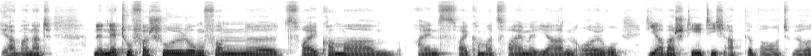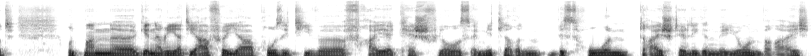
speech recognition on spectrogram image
Ja, man hat eine Nettoverschuldung von äh, 2,1, 2,2 Milliarden Euro, die aber stetig abgebaut wird. Und man äh, generiert Jahr für Jahr positive freie Cashflows im mittleren bis hohen dreistelligen Millionenbereich.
